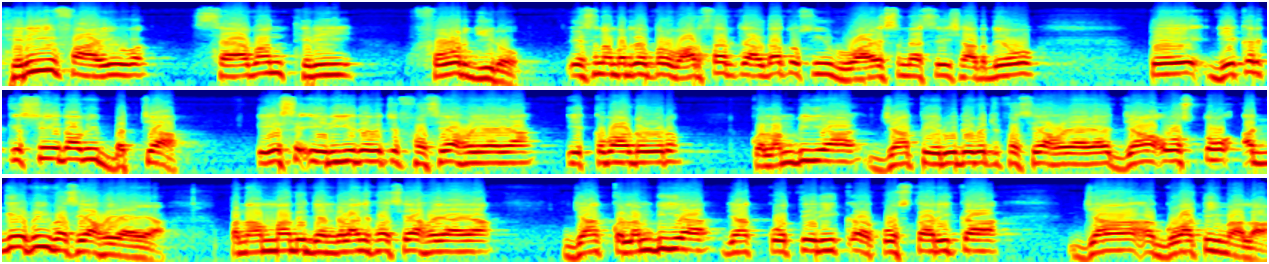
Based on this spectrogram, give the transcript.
357340 ਇਸ ਨੰਬਰ ਦੇ ਉੱਪਰ WhatsApp ਚੱਲਦਾ, ਤੁਸੀਂ ਵੌਇਸ ਮੈਸੇਜ ਛੱਡ ਦਿਓ। ਤੇ ਜੇਕਰ ਕਿਸੇ ਦਾ ਵੀ ਬੱਚਾ ਇਸ ਏਰੀਏ ਦੇ ਵਿੱਚ ਫਸਿਆ ਹੋਇਆ ਆ, ਇਕਵਾਡੋਰ, ਕੋਲੰਬੀਆ ਜਾਂ ਪੇਰੂ ਦੇ ਵਿੱਚ ਫਸਿਆ ਹੋਇਆ ਆ ਜਾਂ ਉਸ ਤੋਂ ਅੱਗੇ ਵੀ ਫਸਿਆ ਹੋਇਆ ਆ, ਪਨਾਮਾ ਦੇ ਜੰਗਲਾਂ 'ਚ ਫਸਿਆ ਹੋਇਆ ਆ ਜਾਂ ਕੋਲੰਬੀਆ ਜਾਂ ਕੋਤੇਰੀਕਾ, ਕੋਸਟਾਰੀਕਾ ਜਾਂ ਗੁਆਟੀਮਾਲਾ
